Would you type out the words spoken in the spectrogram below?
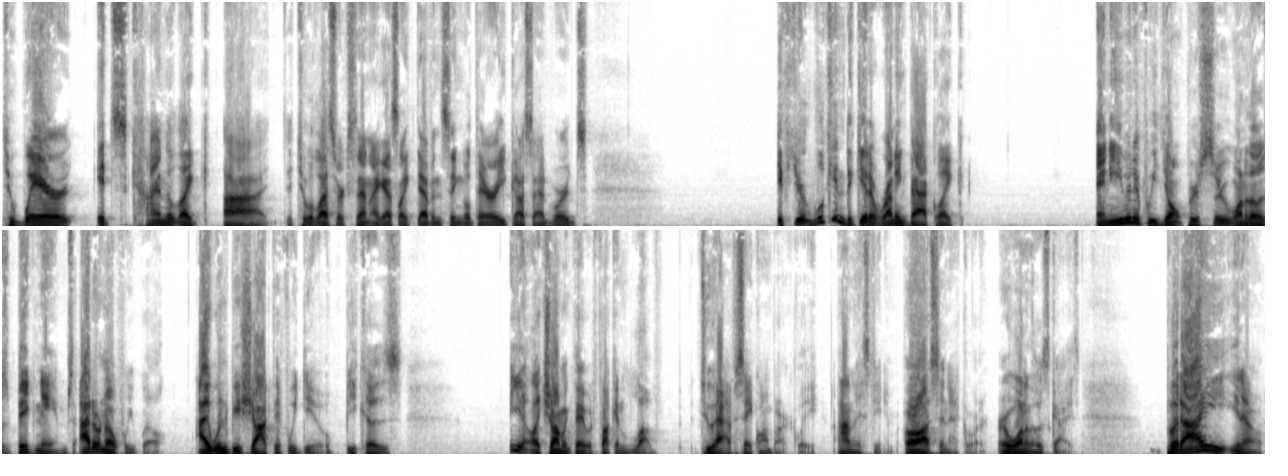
to where it's kind of like, uh, to a lesser extent, I guess, like Devin Singletary, Gus Edwards. If you're looking to get a running back, like, and even if we don't pursue one of those big names, I don't know if we will. I wouldn't be shocked if we do because, you know, like Sean McVay would fucking love to have Saquon Barkley on this team or Austin Ekeler or one of those guys. But I, you know,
